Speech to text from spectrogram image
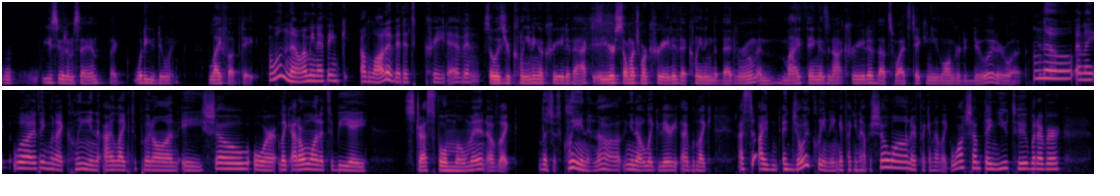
You see what I'm saying? Like, what are you doing? Life update. Well, no, I mean, I think a lot of it, it is creative and So, is your cleaning a creative act? You're so much more creative at cleaning the bedroom, and my thing is not creative. That's why it's taking you longer to do it, or what? No, and I well, I think when I clean, I like to put on a show or like I don't want it to be a stressful moment of like let's just clean and uh, you know, like very I would like I st- I enjoy cleaning if I can have a show on or if I can have like watch something, YouTube, whatever.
